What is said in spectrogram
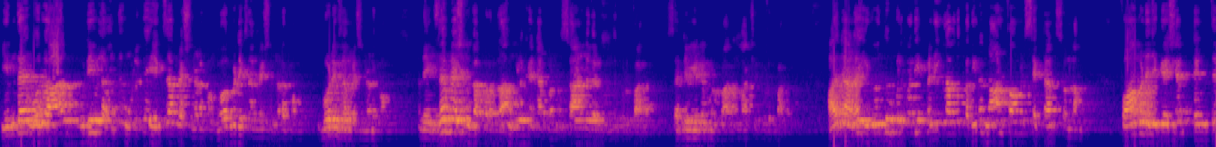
இந்த ஒரு ஆள் முடிவுல வந்து உங்களுக்கு எக்ஸாமினேஷன் நடக்கும். கவர்மெண்ட் எக்ஸாமினேஷன் நடக்கும். போர்டு எக்ஸாமினேஷன் நடக்கும். அந்த எக்ஸாமினேஷனுக்கு அப்புறம் தான் உங்களுக்கு என்ன பண்ணணும் சான்றிதழ் வந்து கொடுப்பாங்க. சர்டிஃபிகேட்டும் கொடுப்பாங்க மார்க் ஷீட் கொடுப்பாங்க. அதனால இது வந்து உங்களுக்கு வந்து இப்போ நீங்களாம் வந்து பார்த்தீங்கன்னா நான் ஃபார்மல் செக்டார்னு சொல்லலாம். Formal education tenth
